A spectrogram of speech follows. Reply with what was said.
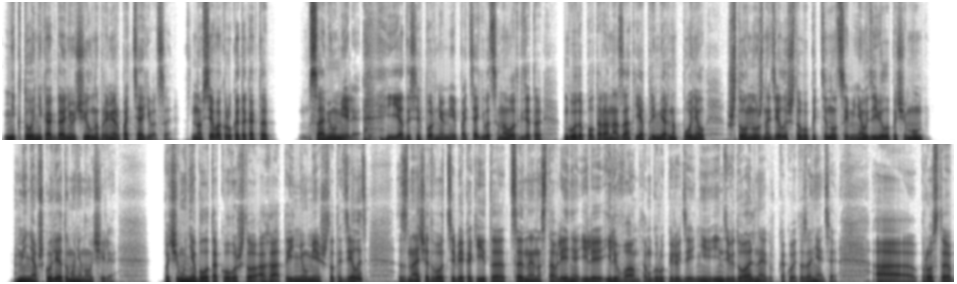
никто никогда не учил, например, подтягиваться. Но все вокруг это как-то сами умели. я до сих пор не умею подтягиваться, но вот где-то года полтора назад я примерно понял, что нужно делать, чтобы подтянуться. И меня удивило, почему Меня в школе этому не научили. Почему не было такого, что, ага, ты не умеешь что-то делать, значит, вот тебе какие-то ценные наставления или, или вам, там, группе людей, не индивидуальное какое-то занятие, а просто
